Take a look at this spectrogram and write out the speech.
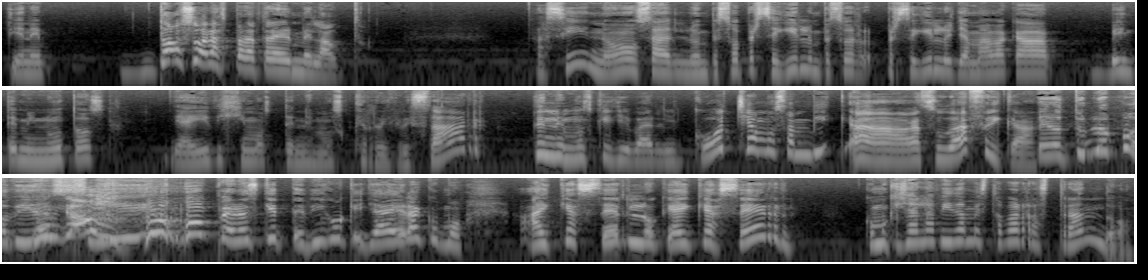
tiene dos horas para traerme el auto. Así, ¿no? O sea, lo empezó a perseguir, lo empezó a perseguir, lo llamaba cada 20 minutos. Y ahí dijimos, tenemos que regresar. Tenemos que llevar el coche a Mozambique, a Sudáfrica. Pero tú no podías. No, pero es que te digo que ya era como, hay que hacer lo que hay que hacer. Como que ya la vida me estaba arrastrando.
